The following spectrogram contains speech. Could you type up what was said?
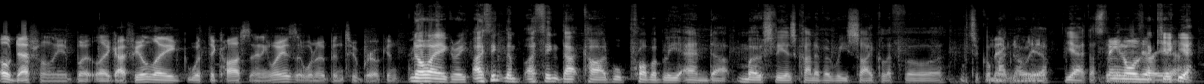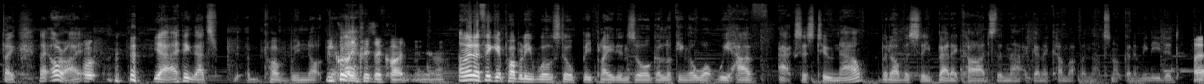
Oh, definitely. But like, I feel like with the cost, anyways, it wouldn't have been too broken. No, I agree. I think the I think that card will probably end up mostly as kind of a recycler for what's it called, Magnolia. Magnolia. Yeah, that's the Magnolia, One. Thank you. yeah. Yeah, like, like, all right. Or- yeah, I think that's probably not. You good. could increase the card. You know. I mean, I think it probably will still be played in Zorga, looking at what we have access to now. But obviously, better cards than that are going to come up, and that's not going to be needed. I,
